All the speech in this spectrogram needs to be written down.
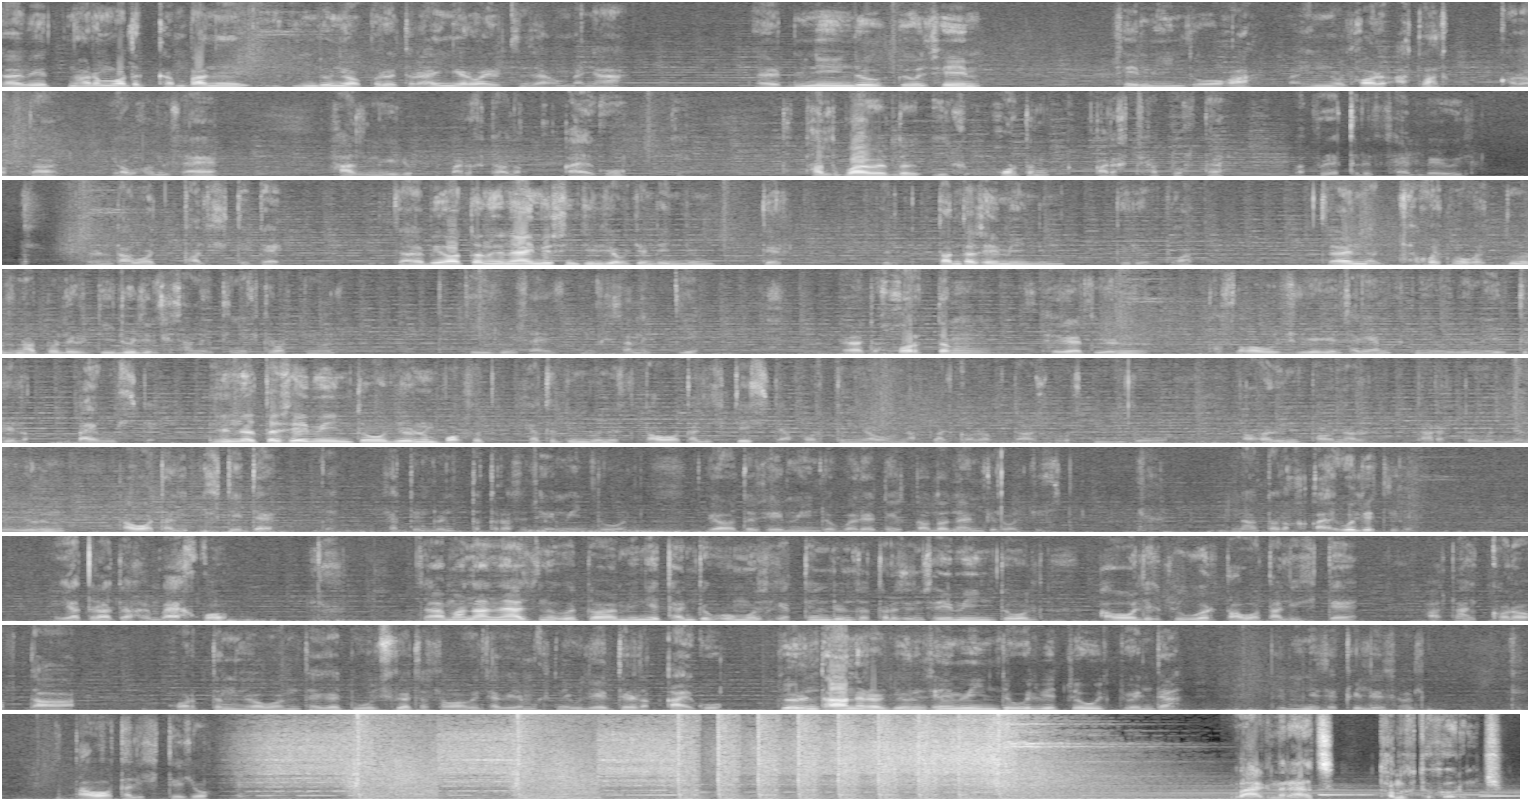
За би Наран болог компани индууны оператор Хаян Ярва ирсэн заахан байна. Тэгээд миний индуу гэвэл сэм сэм индууга. Энэ нь болохоор автомат коробта явхан сайн хаална гэж барагтаал гайгүй. Талбай бол их хурдан гарах чадвартай оператор сайн байвал энэ даваа тал ихтэй дээ. За би одоо нэг 8 9 жил явж байна энэ дээр дандаа сэмийн дээр явдаг. За энэ цохолт мохолт нь бол надад бол илүү л юм шиг санагддаг. Электролт нь бол илүү сайн юм шиг санагддаг. Тэгээд хурдан тэгээд ер нь тослогоо үйлчилгээгийн цагийн амгт нь ер нь эвдрэл байгуу штэ. Энэ одоо сэмийн доо ер нь босод хятад индүүнээс даваа тал ихтэй штэ. Хурдан явна автомат коробтаа сургалтын илүү 20 тоноор дарагдаг нь ер нь даваа тал ихтэй дээ хятад дүнд дотроос сэмийн дүү. Би одоо сэмийн дүү бариад нэг 7 8 жил болж байна. Надад гайгүй л тийм. Ядраад байх юм байхгүй. За манай найз нөгөөдөө миний таньдаг хүмүүс хятад дүнд дотроос сэмийн дүү бол их зүгээр давуу тал ихтэй. Автомат коробта хурдан явна. Тэгээд үйлчлэгээ цоцоогийн цаг ямагт нэг үл эвдрэл гайгүй. Ер нь та нараар ер нь сэмийн дүүг би зөвлөд байна да. Тэгээ миний сэтгэлээс бол даваа тал ихтэй шүү. Вагнерац тоног төхөөрөмж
